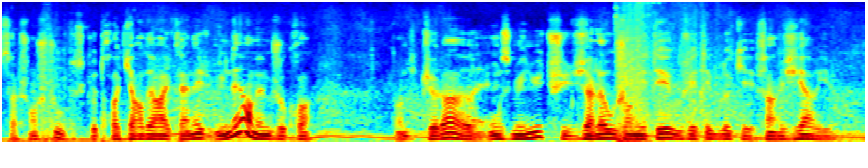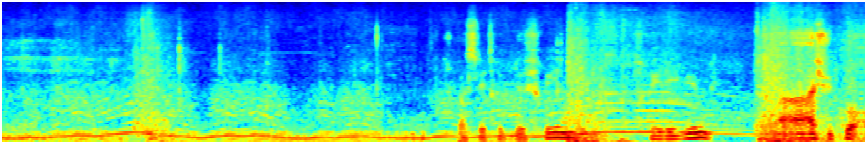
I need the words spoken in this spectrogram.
Ça change tout, parce que trois quarts d'heure avec la neige, une heure même je crois. Tandis que là, Ouais. 11 minutes, je suis déjà là où j'en étais, où j'étais bloqué. Enfin, j'y arrive. Passe les trucs de fruits là. Fruits et légumes. Ah, je suis court.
